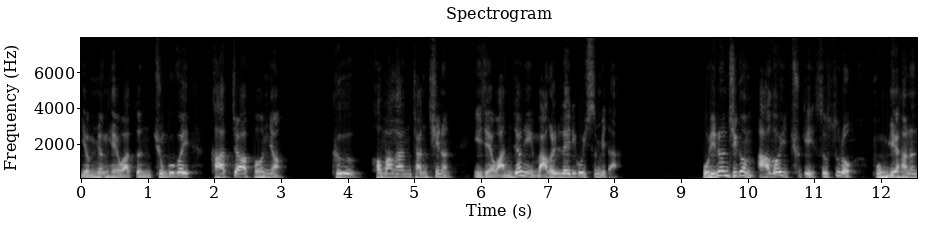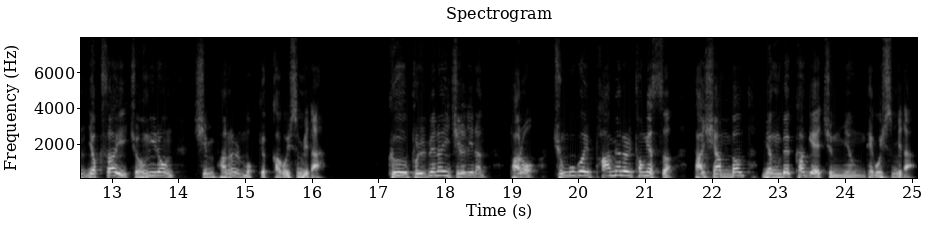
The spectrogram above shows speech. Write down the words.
연명해왔던 중국의 가짜 번영, 그 허망한 잔치는 이제 완전히 막을 내리고 있습니다. 우리는 지금 악의 축이 스스로 붕괴하는 역사의 정의로운 심판을 목격하고 있습니다. 그 불변의 진리는 바로 중국의 파면을 통해서 다시 한번 명백하게 증명되고 있습니다.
